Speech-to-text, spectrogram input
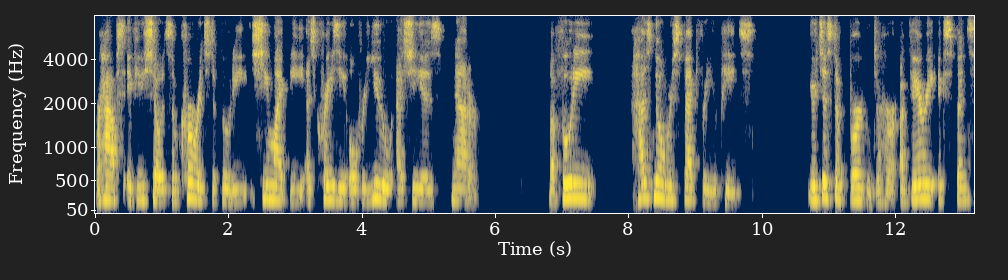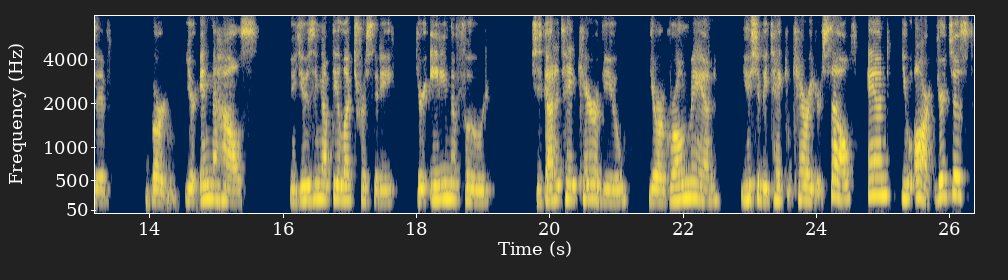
Perhaps if you showed some courage to Foodie, she might be as crazy over you as she is Nader. But Foodie has no respect for you, Pete. You're just a burden to her, a very expensive burden. You're in the house, you're using up the electricity, you're eating the food. She's got to take care of you. You're a grown man. You should be taking care of yourself, and you aren't. You're just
